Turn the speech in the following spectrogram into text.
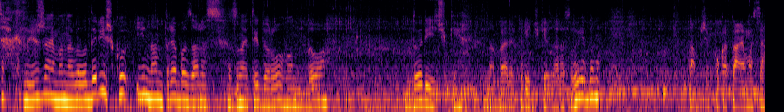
Так, виїжджаємо на велодоріжку і нам треба зараз знайти дорогу до, до річки. На берег річки зараз виїдемо. Там ще покатаємося.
